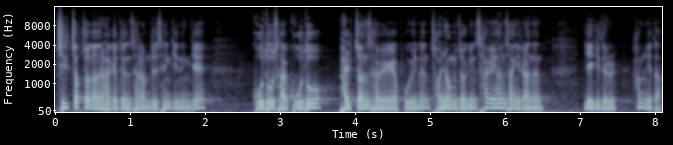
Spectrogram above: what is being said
질적 전환을 하게 되는 사람들이 생기는 게 고도 사 고도 발전 사회에 보이는 전형적인 사회 현상이라는 얘기들을 합니다.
